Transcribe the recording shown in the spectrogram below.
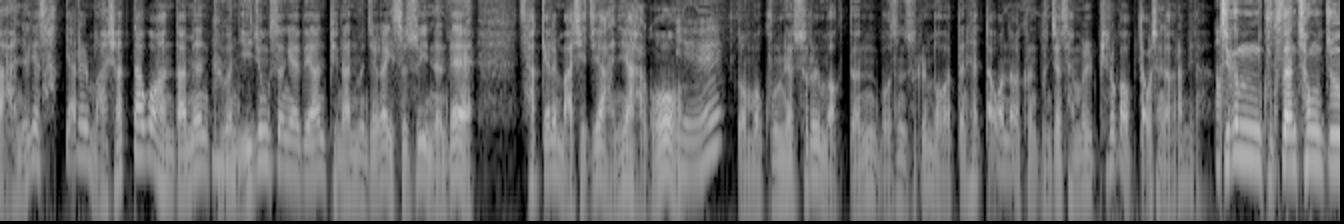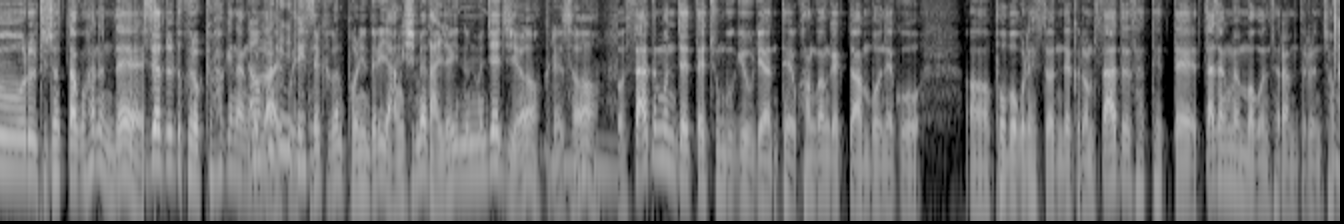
만약에 사케를 마셨다고 한다면 그건 음. 이중성에 대한 비난 문제가 있을 수 있는데 사케를 마시지 아니하고 예. 또뭐 국내 술을 먹든 무슨 술을 먹었든 했다고 한다면 그건 문제 삼을 필요가 없다고 생각을 합니다. 지금 국산 청주를 드셨다고 하는데 기자들도 그렇게 확인한 어, 걸로 확인이 알고 돼 있습니다. 그건 본인들이 양심에 달려 있는 문제지요. 그래서 뭐 사드 문제 때 중국이 우리한테 관광객도 안 보내고 어, 보복을 했었는데 그럼 사드 사태 때 짜장면 먹은 사람들은 전부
